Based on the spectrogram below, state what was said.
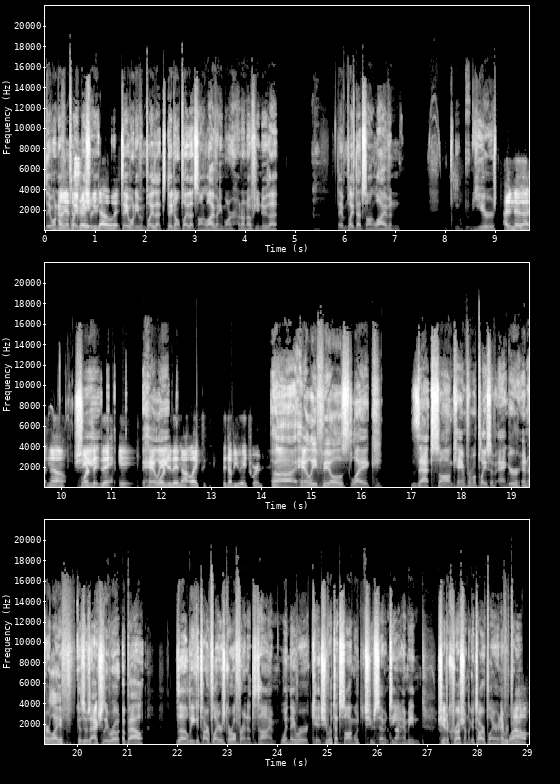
They won't even play say it, Misery. you know it. They won't even play that. They don't play that song live anymore. I don't know if you knew that. They haven't played that song live in years. I didn't know that. No. She What if they, they or do they not like the WH word? uh Hayley feels like that song came from a place of anger in her life because it was actually wrote about the lead guitar player's girlfriend at the time when they were kids. She wrote that song when she was 17. I mean, she had a crush on the guitar player and everybody Wow.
